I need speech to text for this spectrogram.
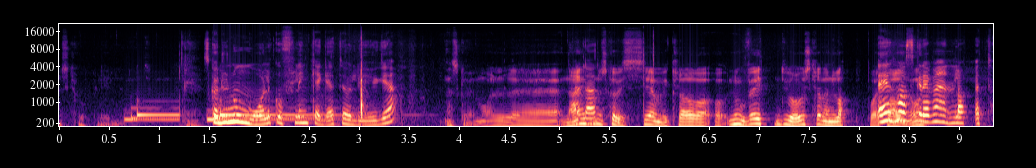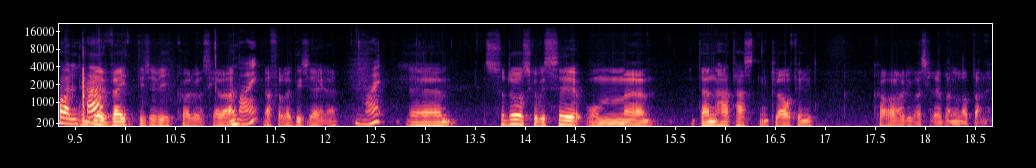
skal jeg jeg du nå måle hvor flink jeg er til å lyge? Nå skal vi måle Nei, Eller- nå skal vi se om vi klarer å nå vet, Du har jo skrevet en lapp på et Jeg tall har skrevet en lapp, et tall Og her. det vet ikke vi hva du har skrevet. Nei. I hvert fall vet ikke jeg det. Nei. Eh, så da skal vi se om eh, denne testen klarer å finne ut hva du har skrevet på den lappen.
